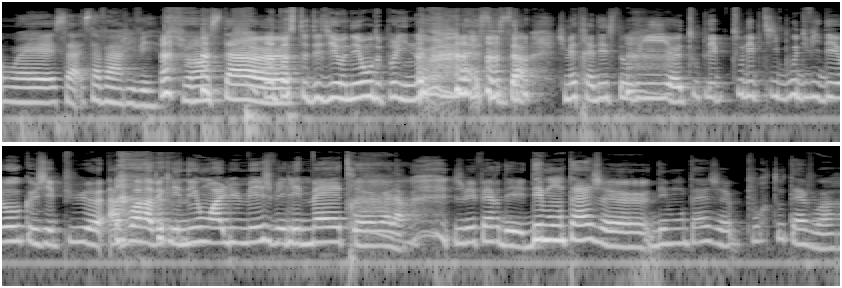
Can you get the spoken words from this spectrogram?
Ouais, ça, ça va arriver. Sur Insta. Un euh, post dédié au néon de Pauline. c'est ça. Je mettrai des stories, euh, toutes les, tous les petits bouts de vidéos que j'ai pu euh, avoir avec les néons allumés, je vais les mettre. voilà. Je vais faire des, des montages, des montages pour tout avoir.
